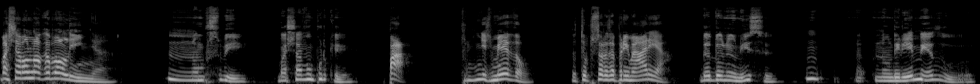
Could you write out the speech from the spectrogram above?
baixavam logo a bolinha. Não percebi. Baixavam porquê? Pá, tu não tinhas medo da tua professora da primária? Da Dona Eunice? Não diria medo.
